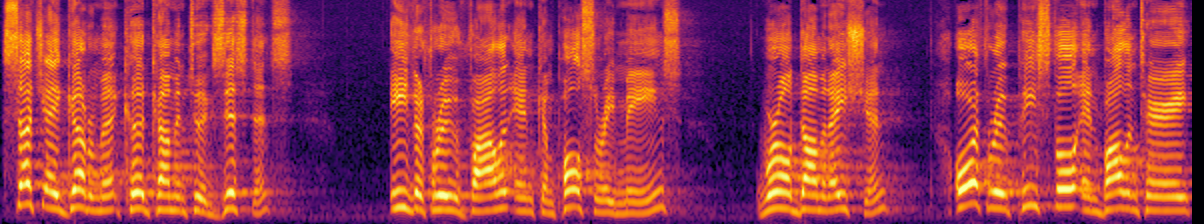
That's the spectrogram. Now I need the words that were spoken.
Such a government could come into existence either through violent and compulsory means, world domination, or through peaceful and voluntary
